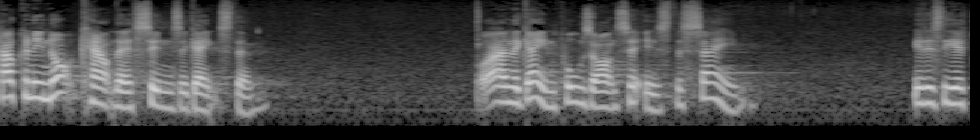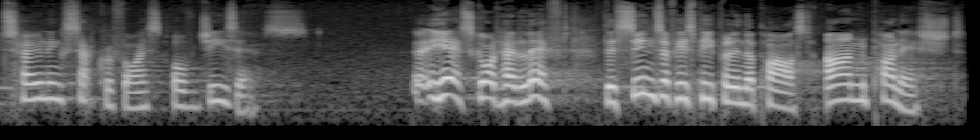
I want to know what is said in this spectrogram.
How can He not count their sins against them? And again, Paul's answer is the same it is the atoning sacrifice of Jesus. Uh, yes, God had left the sins of his people in the past unpunished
